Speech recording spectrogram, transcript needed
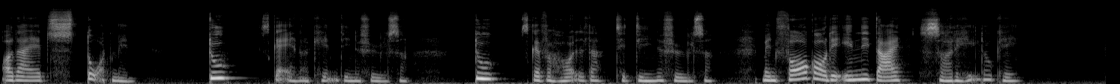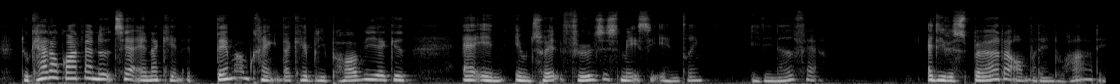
og der er et stort men, du skal anerkende dine følelser. Du skal forholde dig til dine følelser. Men foregår det inde i dig, så er det helt okay. Du kan dog godt være nødt til at anerkende, at dem omkring dig kan blive påvirket af en eventuel følelsesmæssig ændring i din adfærd. At de vil spørge dig om, hvordan du har det,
